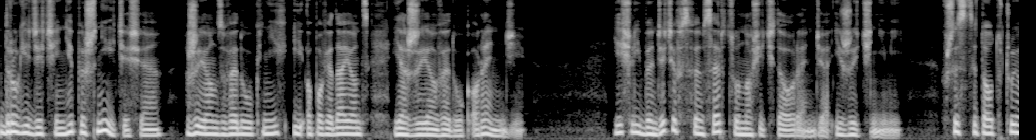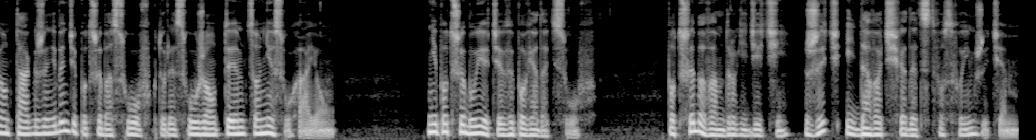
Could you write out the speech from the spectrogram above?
Drogie dzieci, nie pysznijcie się, żyjąc według nich i opowiadając, ja żyję według orędzi. Jeśli będziecie w swym sercu nosić te orędzia i żyć nimi, wszyscy to odczują tak, że nie będzie potrzeba słów, które służą tym, co nie słuchają. Nie potrzebujecie wypowiadać słów. Potrzeba wam, drogie dzieci, żyć i dawać świadectwo swoim życiem.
